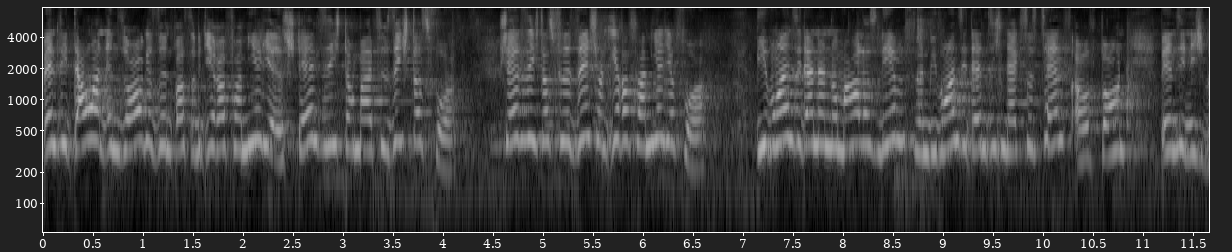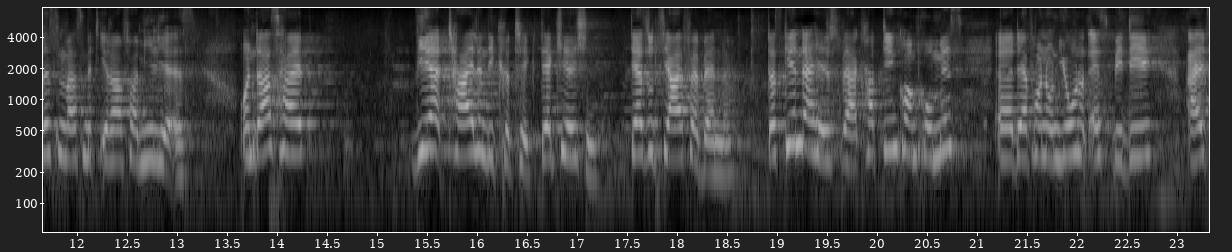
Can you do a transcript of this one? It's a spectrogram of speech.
wenn sie dauernd in Sorge sind, was mit ihrer Familie ist? Stellen Sie sich doch einmal für sich das vor. Stellen Sie sich das für sich und Ihre Familie vor. Wie wollen Sie denn ein normales Leben führen? Wie wollen Sie denn sich eine Existenz aufbauen, wenn Sie nicht wissen, was mit Ihrer Familie ist? Und deshalb wir teilen die Kritik der Kirchen, der Sozialverbände. Das Kinderhilfswerk hat den Kompromiss der von Union und SPD als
